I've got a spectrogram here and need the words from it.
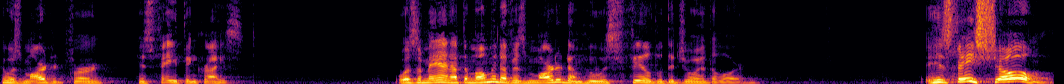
who was martyred for his faith in Christ, was a man at the moment of his martyrdom who was filled with the joy of the Lord. His face shone,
